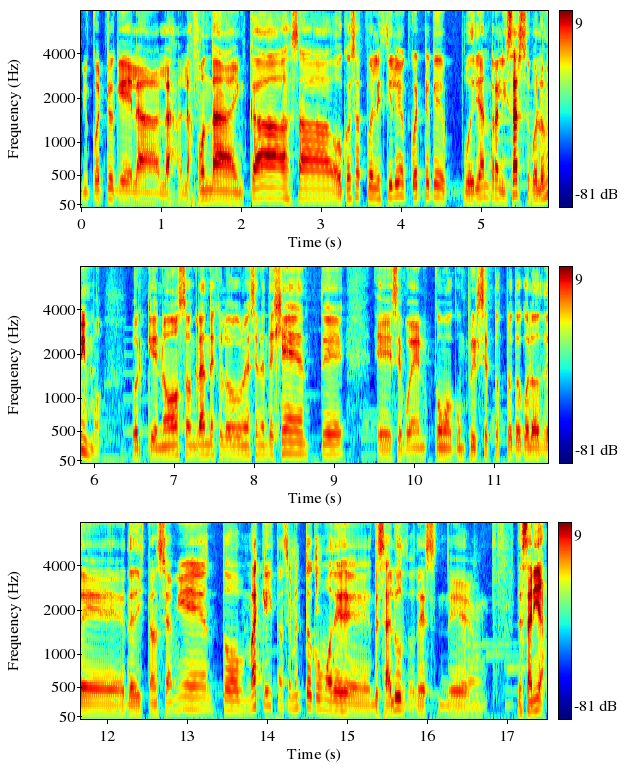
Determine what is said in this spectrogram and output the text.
Yo encuentro que la, la, la fonda en casa o cosas por el estilo, yo encuentro que podrían realizarse por lo mismo. Porque no son grandes aglomeraciones de gente, eh, se pueden como cumplir ciertos protocolos de, de distanciamiento, más que distanciamiento como de, de salud, o de, de, de sanidad.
